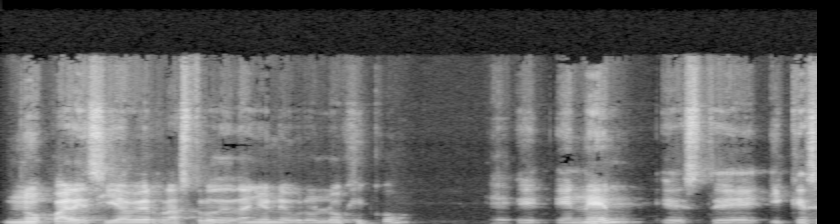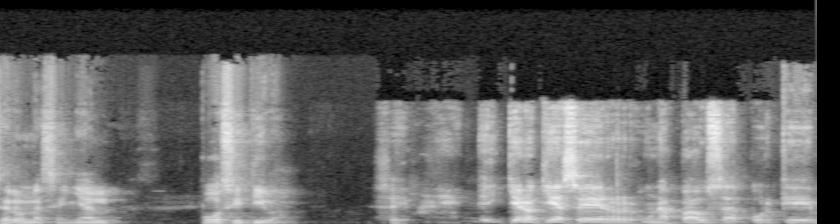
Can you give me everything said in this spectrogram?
no parecía haber rastro de daño neurológico en él este, y que esa una señal positiva. Sí. Quiero aquí hacer una pausa porque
